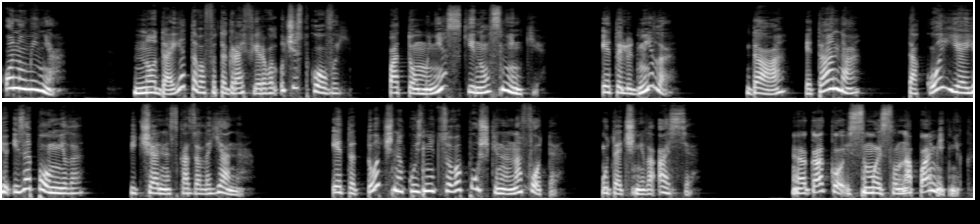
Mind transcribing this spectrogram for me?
Он у меня. Но до этого фотографировал участковый. Потом мне скинул снимки. Это Людмила? Да, это она. Такой я ее и запомнила, печально сказала Яна. Это точно Кузнецова-Пушкина на фото, уточнила Ася. А какой смысл на памятник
